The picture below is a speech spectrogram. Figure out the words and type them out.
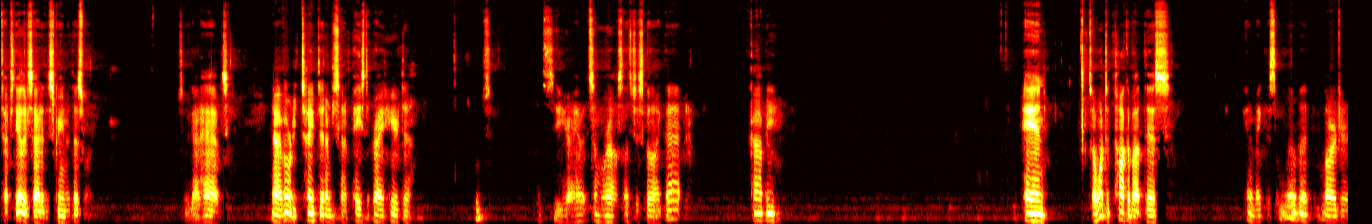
touch the other side of the screen with this one. So we got halves. Now I've already typed it, I'm just going to paste it right here to, oops, let's see here, I have it somewhere else. Let's just go like that, copy, and so I want to talk about this. I'm going to make this a little bit larger.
